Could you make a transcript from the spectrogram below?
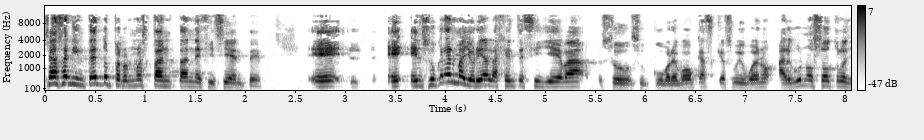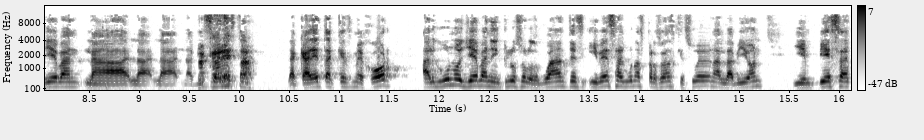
se, hace el intento, pero no es tan, tan eficiente. Eh, eh, en su gran mayoría la gente sí lleva su, cubrebocas, que es muy bueno. Algunos otros llevan la, la, careta. La careta, que es mejor. algunos llevan incluso los guantes y ves algunas personas que suben al avión y empiezan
